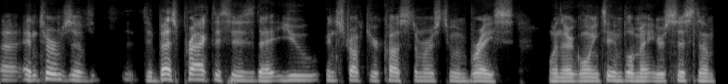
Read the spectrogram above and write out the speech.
uh, in terms of the best practices that you instruct your customers to embrace when they're going to implement your system.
